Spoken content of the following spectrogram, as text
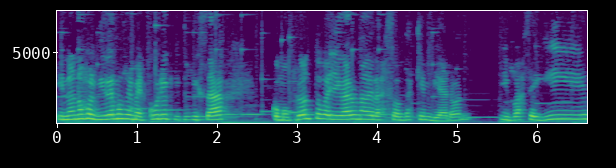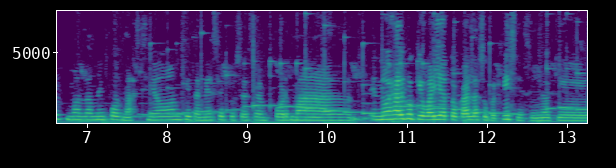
Y no nos olvidemos de Mercurio, que quizá como pronto va a llegar una de las sondas que enviaron y va a seguir mandando información que también se procesa en forma, no es algo que vaya a tocar la superficie, sino que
